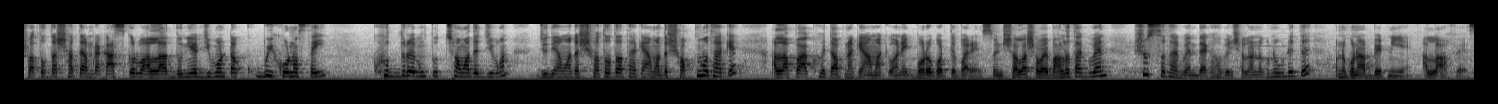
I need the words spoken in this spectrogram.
সততার সাথে আমরা কাজ করব। আল্লাহ দুনিয়ার জীবনটা খুবই ক্ষণস্থায়ী। ক্ষুদ্র এবং তুচ্ছ আমাদের জীবন, যদি আমাদের সততা থাকে, আমাদের স্বপ্ন থাকে, আল্লাহ পাক হয়তো আপনাকে আমাকে অনেক বড় করতে পারে। সো ইনশাল্লাহ সবাই ভালো থাকবেন, সুস্থ থাকবেন। দেখা হবে ইনশাল্লাহ অন্য কোনো ভিডিওতে অন্য কোনো আপডেট নিয়ে। আল্লাহ হাফেজ।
